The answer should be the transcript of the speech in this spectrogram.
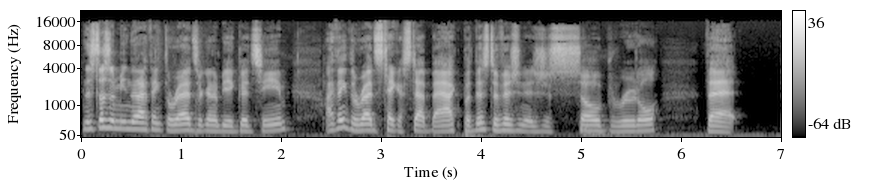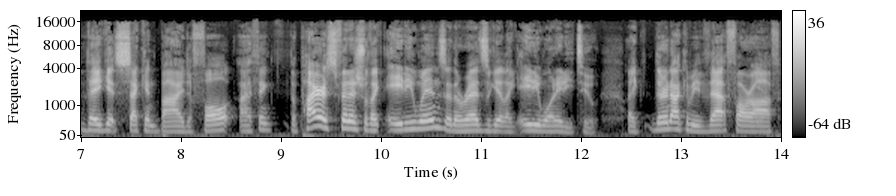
this doesn't mean that I think the Reds are going to be a good team. I think the Reds take a step back, but this division is just so brutal that they get second by default. I think the Pirates finish with like 80 wins and the Reds will get like 81, 82. Like they're not going to be that far off.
